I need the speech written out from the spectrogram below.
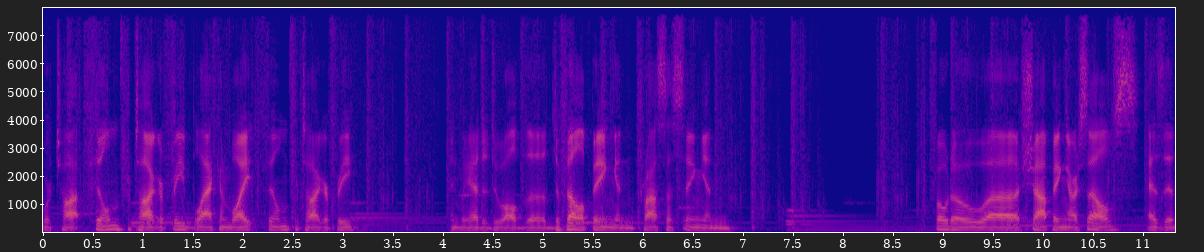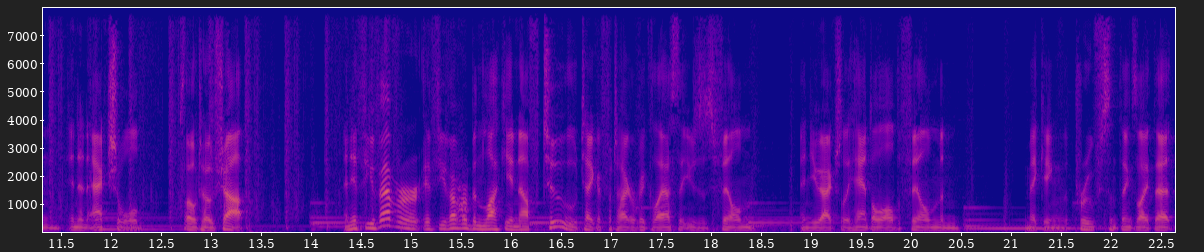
were taught film photography, black and white film photography, and we had to do all the developing and processing and photo uh, shopping ourselves, as in in an actual photo shop. And if you've ever if you've ever been lucky enough to take a photography class that uses film, and you actually handle all the film and making the proofs and things like that,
